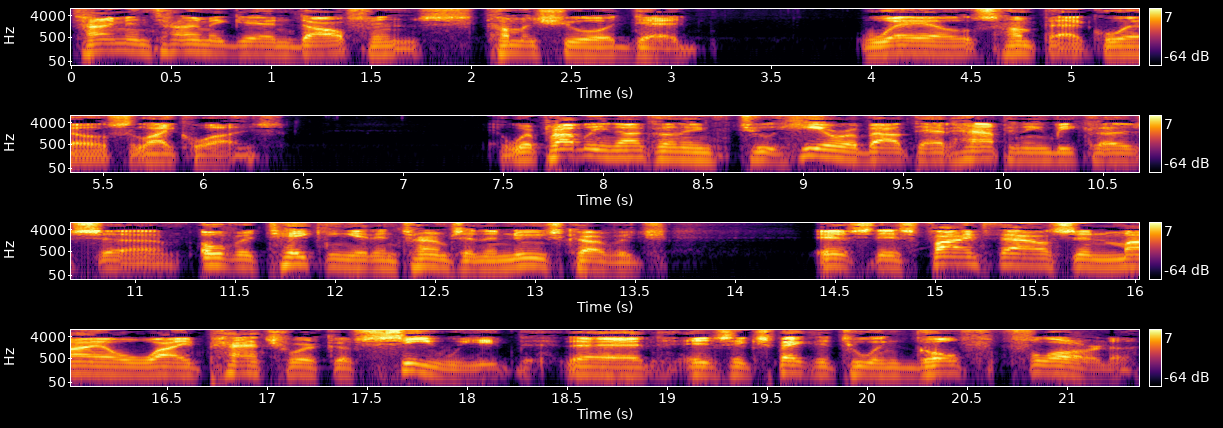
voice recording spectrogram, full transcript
time and time again dolphins come ashore dead, whales, humpback whales, likewise. We're probably not going to hear about that happening because uh, overtaking it in terms of the news coverage is this 5,000 mile wide patchwork of seaweed that is expected to engulf Florida.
